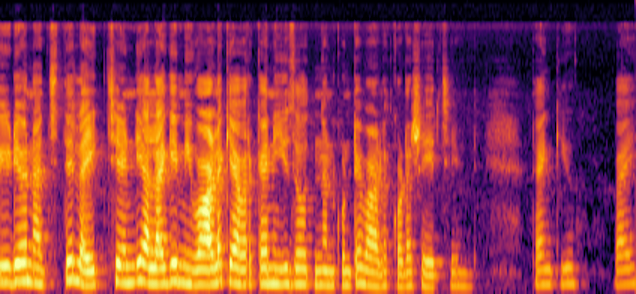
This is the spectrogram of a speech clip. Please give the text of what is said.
వీడియో నచ్చితే లైక్ చేయండి అలాగే మీ వాళ్ళకి ఎవరికైనా యూజ్ అవుతుంది అనుకుంటే వాళ్ళకి కూడా షేర్ చేయండి. Thank you. బాయ్.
